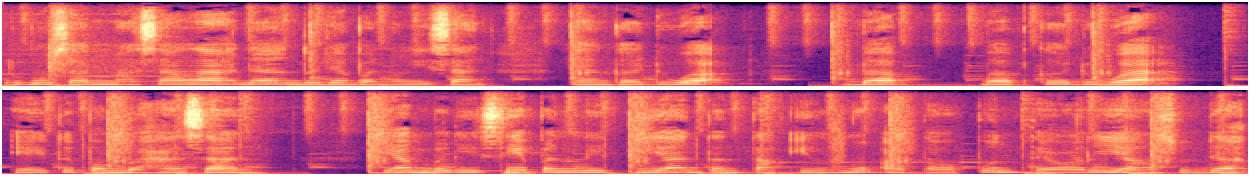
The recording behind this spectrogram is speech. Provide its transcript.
rumusan masalah dan tujuan penulisan. Yang kedua, bab bab kedua yaitu pembahasan yang berisi penelitian tentang ilmu ataupun teori yang sudah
